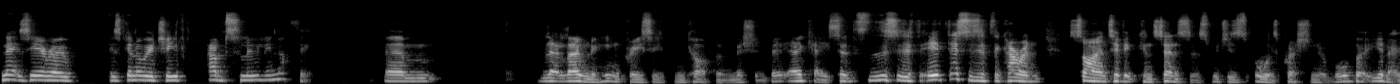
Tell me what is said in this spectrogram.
Net zero is going to achieve absolutely nothing, um, let alone increases in carbon emission. But okay, so this is if, if, this is if the current scientific consensus, which is always questionable, but you know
